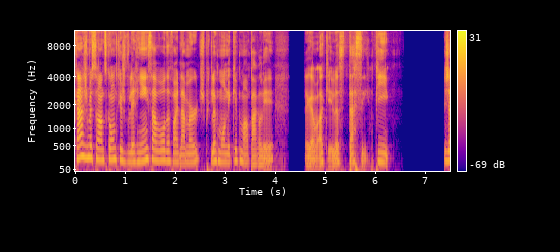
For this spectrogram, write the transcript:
quand je me suis rendu compte que je voulais rien savoir de faire de la merch, puis que là, mon équipe m'en parlait, j'étais comme, OK, là, c'est assez. Puis je,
